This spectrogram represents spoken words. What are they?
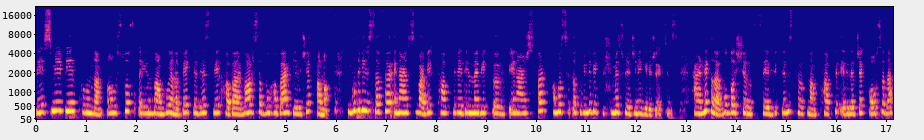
resmi bir kurumdan Ağustos ayından bu yana beklediğiniz bir haber varsa bu haber gelecek ama burada bir zafer enerjisi var. Bir takdir edilme, bir övgü enerjisi var ama siz akabinde bir düşünme sürecine gireceksiniz. Her ne kadar bu başarınız sevdikleriniz tarafından takdir edilecek olsa da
